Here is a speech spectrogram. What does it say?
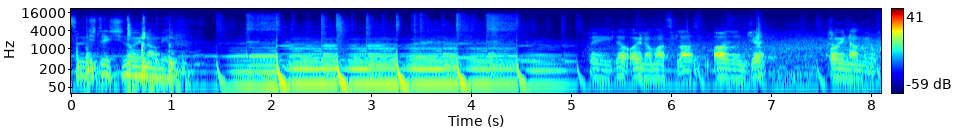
Sıkıştığı için oynamıyor. Böyle oynaması lazım. Az önce oynamıyordu.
